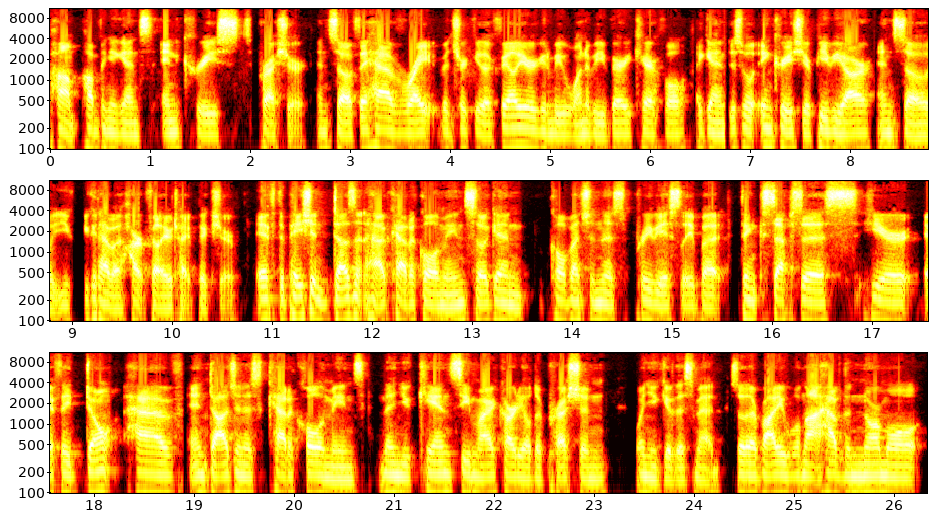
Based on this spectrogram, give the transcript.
pump pumping against increased pressure. And so if they have right ventricular failure, you're going to be want to be very careful. Again, this will increase your PVR. And so you, you could have a heart failure type picture. If the patient doesn't have catecholamines, so again, Cole mentioned this previously, but think sepsis here. If they don't have endogenous catecholamines, then you can see myocardial depression when you give this med. So their body will not have the normal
